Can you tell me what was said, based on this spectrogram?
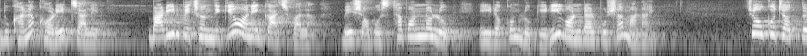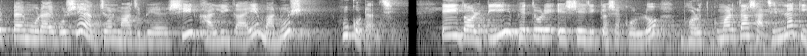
দুখানা খড়ের চালের। বাড়ির পেছন দিকেও অনেক গাছপালা। বেশ অবস্থাপন্ন লোক। এই রকম লোকেরই গন্ডার পোষা মানায়। চৌকো চত্বরটায় মোড়ায় বসে একজন মাঝবয়সী খালি গায়ে মানুষ হুঁকো টানছে। এই দলটি ভেতরে এসে জিজ্ঞাসা করল ভরত কুমার দাস আছেন নাকি?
